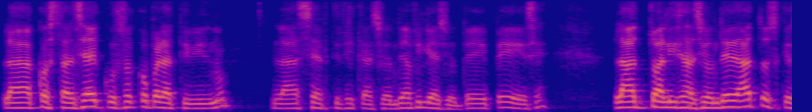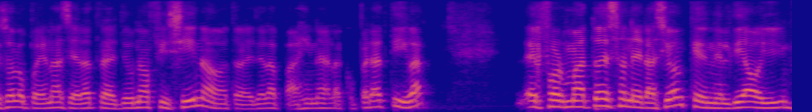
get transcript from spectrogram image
la constancia de curso de cooperativismo, la certificación de afiliación de EPS, la actualización de datos, que eso lo pueden hacer a través de una oficina o a través de la página de la cooperativa, el formato de exoneración, que en el día de hoy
